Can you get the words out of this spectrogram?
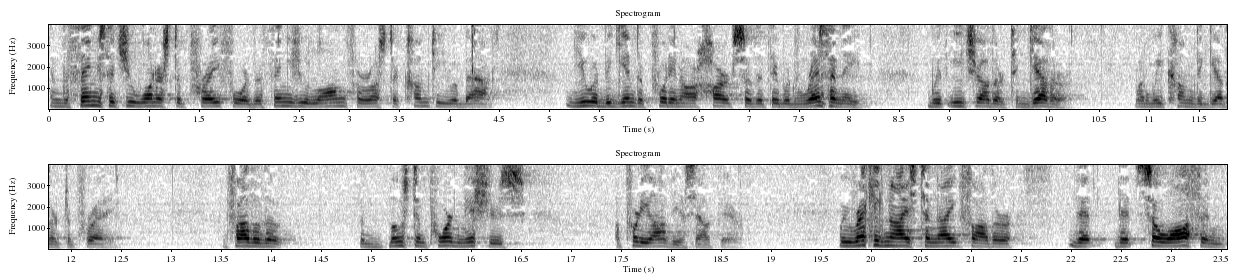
And the things that you want us to pray for, the things you long for us to come to you about, you would begin to put in our hearts so that they would resonate with each other together when we come together to pray. Father, the, the most important issues are pretty obvious out there. We recognize tonight, Father, that, that so often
